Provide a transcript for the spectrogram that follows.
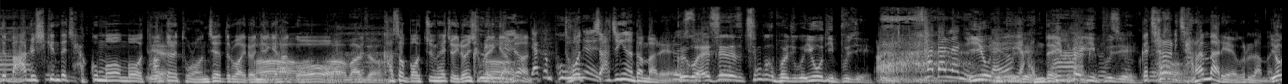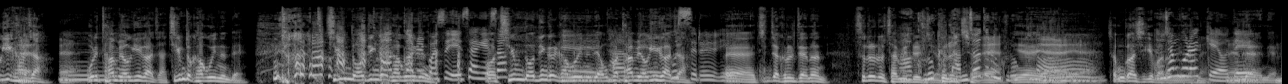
근데 말을 시키는데 자꾸 뭐, 뭐, 다음 예. 달에 돈 언제 들어와 이런 아, 얘기하고. 아, 맞아. 가서 뭐 좀 해줘 이런 식으로 얘기하면 약간 더 짜증이 난단 말이에요. 그리고 수 SNS 친구가 보여주고 이 옷 이쁘지. 사달라는 이옷 얘기인가요? 이쁘지. 안 돼요. 이 아, 백 이쁘지. 그러니까 차라리 잘한 말이에요, 그러려면. 여기 가자. 예, 예. 우리 다음에 여기 가자. 지금도 가고 있는데. 지금도 어딘가를 다음 가고 있는. 벌써 예상해서? 어, 지금도 어딘가를 가고 예, 있는데 오빠 다음, 여기 예, 가자. 코스를, 예. 예. 진짜 그럴 때는 스르르 잠이 아, 들죠. 그렇군 그렇죠. 남자들은 예. 그렇구나. 예, 예. 참고하시기 바랍니다. 참고할게요. 네. 네, 네.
